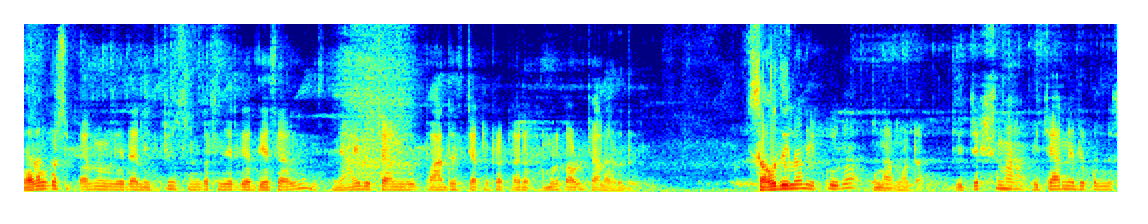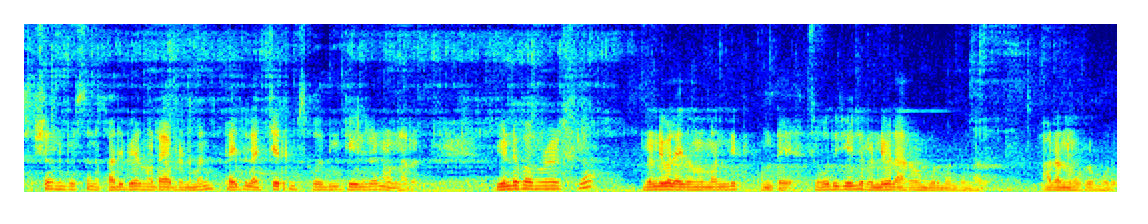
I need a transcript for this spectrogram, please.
నిరంకుశ పాలన లేదా నిత్యం సంఘర్షణ జరిగే దేశాల్లో న్యాయ విచారణలు పారదర్శక చట్ట ప్రకారం అమలు కావడం చాలా అరుదు. సౌదీలోనే ఎక్కువగా ఉన్నారన్నమాట. విచక్షణ విచారణ ఎదుర్కొన్న శిక్ష అనిపిస్తున్న పదివేల నూట యాభై రెండు మంది ఖైదీలు అత్యధికం సౌదీ జైల్లోనే ఉన్నారు. యూనియన్ కాంగ్రెస్లో రెండు వేల ఐదు వందల మంది ఉంటే సౌదీ జైల్లో రెండు వేల అరవై మూడు మంది ఉన్నారు. ఆరు వందల ముప్పై మూడు.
